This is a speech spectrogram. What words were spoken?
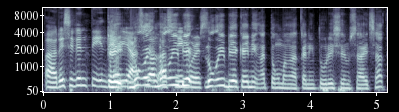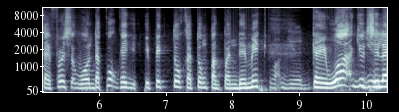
ah, residente in the Kay area as luoy well as luoy biya, neighbors. luoy biya kay ning atong mga kaning tourism sites ha kay first of all dako kay epekto katong pag-pandemic Wa gyud. kay wa gyud sila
